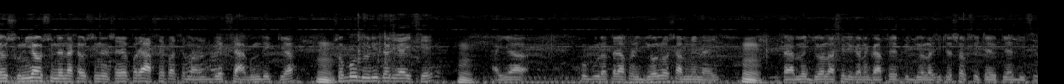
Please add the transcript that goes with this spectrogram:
কেউ শুনিয়াও শুনে না কেউ শুনে না পরে আশেপাশে মানুষ দেখছে আগুন দেখিয়া। সবও দড়ি দাঁড়িয়ে আইছে আইয়া খুব বুড়াতে এখন জলও সামনে নাই। গ্রামে জল আসলে কেন গাছে একটু জল আসিটা সব সিটা উঠিয়া দিছে।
